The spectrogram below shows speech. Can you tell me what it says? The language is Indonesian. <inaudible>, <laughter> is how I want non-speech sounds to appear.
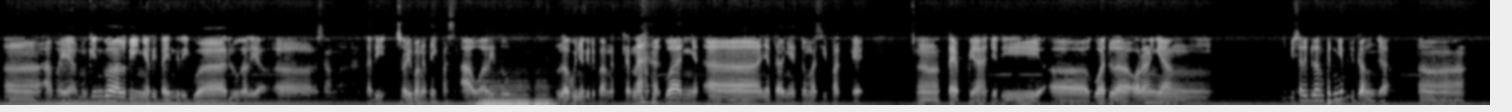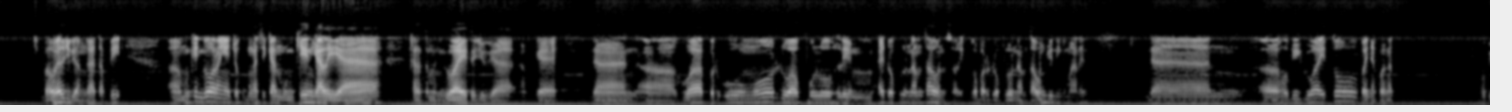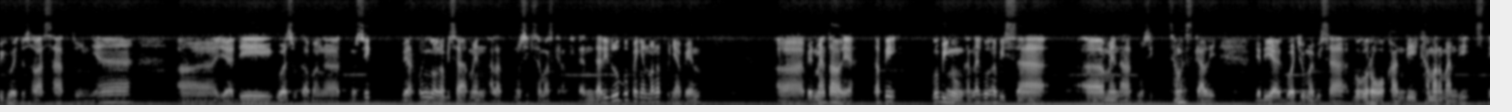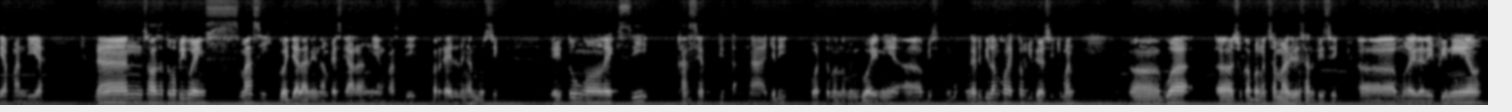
uh, apa ya mungkin gue lebih nyeritain diri gue dulu kali ya uh, sama tadi sorry banget nih pas awal itu lagunya gede banget karena <laughs> gue uh, nyetelnya itu masih pakai uh, tape ya jadi uh, gue adalah orang yang bisa dibilang pendiam juga enggak uh, bawel juga enggak tapi uh, mungkin gue orang yang cukup mengasihkan mungkin kali ya karena temen gue itu juga oke. okay dan uh, eh, gue berumur 25 eh 26 tahun sorry. Gue baru 26 tahun Juni kemarin. Dan uh, hobi gue itu banyak banget. Hobi gue itu salah satunya uh, jadi gue suka banget musik biarpun gue nggak bisa main alat musik sama sekali. Dan dari dulu gue pengen banget punya band uh, band metal ya. Tapi gue bingung karena gue nggak bisa uh, main alat musik <laughs> sama sekali jadi ya gue cuma bisa gue gerowokan di kamar mandi setiap mandi ya. Dan salah satu hobi gue yang masih gue jalanin sampai sekarang yang pasti berkaitan dengan musik yaitu ngoleksi kaset pita. Nah jadi buat temen-temen gue ini uh, nggak dibilang kolektor juga sih cuman uh, eh, gue uh, suka banget sama rilisan fisik. Uh, mulai dari vinil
